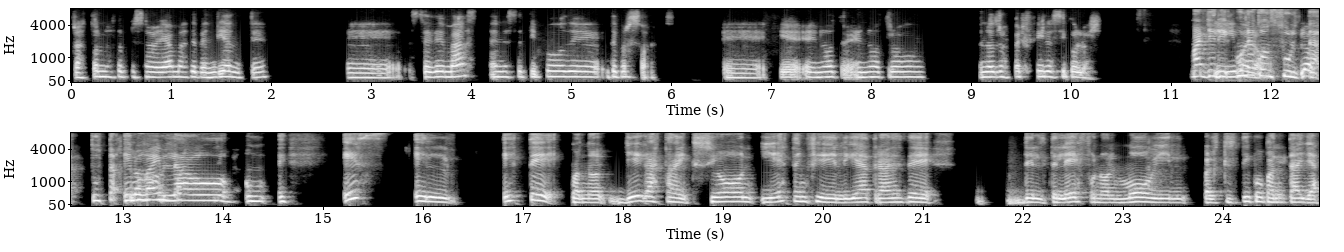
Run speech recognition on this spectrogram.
trastornos de personalidad más dependiente, eh, se ve más en ese tipo de, de personas eh, que en, otro, en, otro, en otros perfiles psicológicos. Marjorie, una consulta. Tú hemos hablado, eh, es el, este, cuando llega esta adicción y esta infidelidad a través de, del teléfono, el móvil, cualquier tipo de pantalla,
